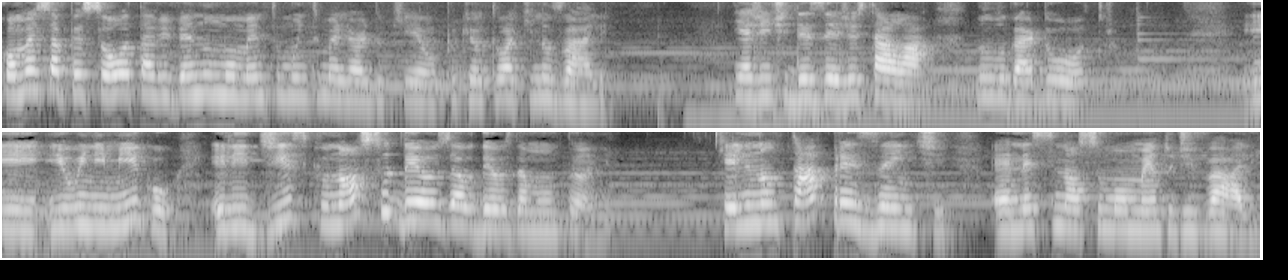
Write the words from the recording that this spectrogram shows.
Como essa pessoa está vivendo um momento muito melhor do que eu, porque eu estou aqui no vale. E a gente deseja estar lá, no lugar do outro. E, e o inimigo, ele diz que o nosso Deus é o Deus da montanha, que ele não está presente é, nesse nosso momento de vale,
